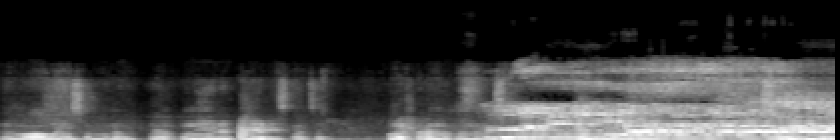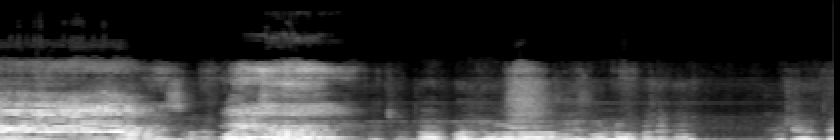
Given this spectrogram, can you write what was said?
হ্যাঁ, মাহবুল হাসান মনে হয় হ্যাঁ উনি হলো ফেরিয়েটিক সার্জন ওনার স্মরণাপন্ন হয়েছে। ওনাদের সিরিয়াল দিয়ে ওরা পাঠাইছে। ওই গেছে যায়নি। আচ্ছা। যাওয়ার পর যে ওনারা উনি বলল "ওপা দেখেন যেহেতু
